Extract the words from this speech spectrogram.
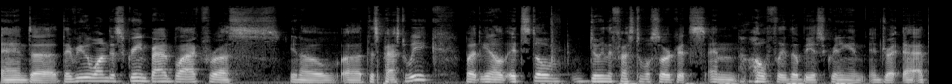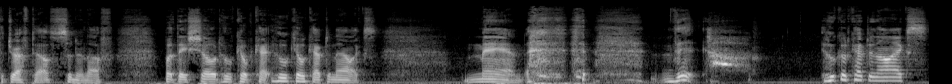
and uh, they really wanted to screen Bad Black for us, you know, uh, this past week. But you know, it's still doing the festival circuits, and hopefully there'll be a screening in, in at the Drafthouse soon enough. But they showed who killed Ca- who killed Captain Alex. Man, the, who killed Captain Alex?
